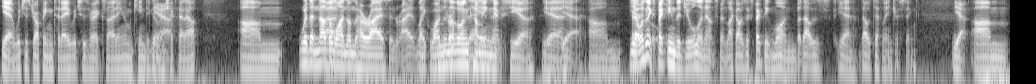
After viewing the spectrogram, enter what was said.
yeah, which is dropping today, which is very exciting. I'm keen to go Yeah. and check that out. Um, With another Uh, one on the horizon, right? Like one. Another one coming next year. Yeah. Yeah. Um, yeah, I wasn't cool. expecting the dual announcement. Like I was expecting one, but that was yeah, that was definitely interesting. Yeah. Um,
